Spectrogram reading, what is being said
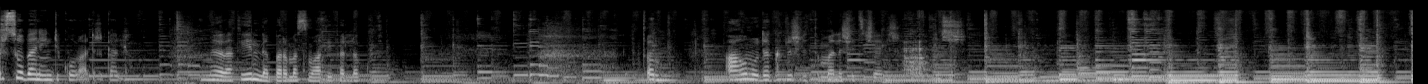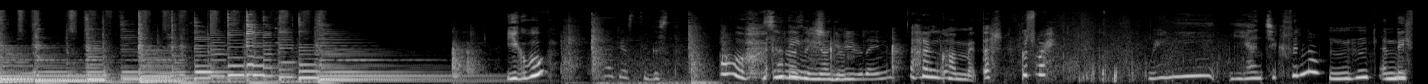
እርስዎ በእኔ እንዲኮሩ አድርጋለሁ ምህረት፣ ይህን ነበር መስማት የፈለግኩት። ጥሩ፣ አሁን ወደ ክፍልሽ ልትመለሽ ትችያለሽ። ይግቡ። ታዲያስ ሰራተኛ ግቢ ብላኝ ነው ኧረ እንኳን መጣሽ። ቁጭ በይ። ያንቺ ክፍል ነው? እንዴት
